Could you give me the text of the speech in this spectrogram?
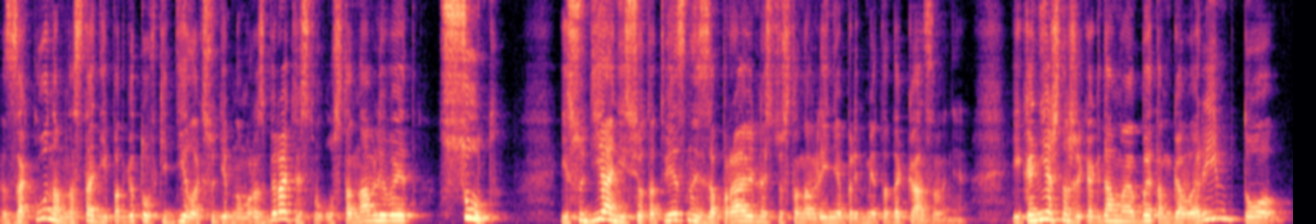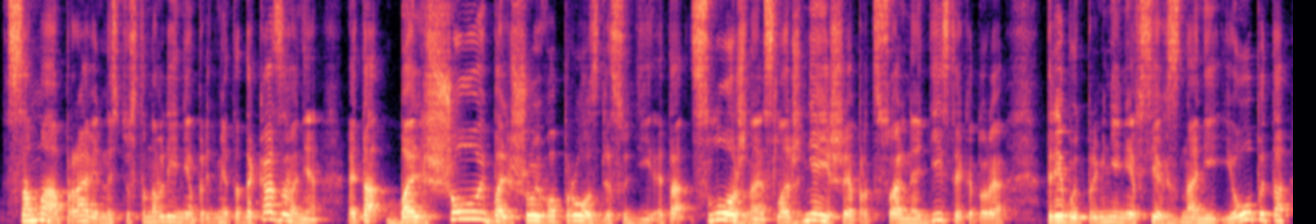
с законом на стадии подготовки дела к судебному разбирательству устанавливает суд. И судья несет ответственность за правильность установления предмета доказывания. И, конечно же, когда мы об этом говорим, то сама правильность установления предмета доказывания – это большой-большой вопрос для судьи. Это сложное, сложнейшее процессуальное действие, которое требует применения всех знаний и опыта.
